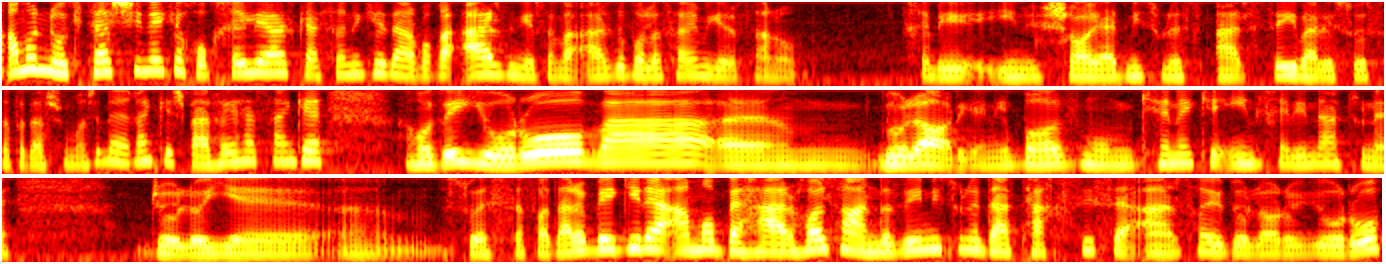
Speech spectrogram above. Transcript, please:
اما نکتهش اینه که خب خیلی از کسانی که در واقع ارز می‌گرفتن و ارز بالاتری می‌گرفتن و خیلی این شاید می‌تونست عرصه‌ای برای سوء استفادهشون باشه. دقیقا کشورهایی هستن که حوزه یورو و دلار یعنی باز ممکنه که این خیلی نتونه جلوی سوء استفاده رو بگیره. اما به هر حال تا اندازه می‌تونه در تخصیص ارزهای دلار و یورو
